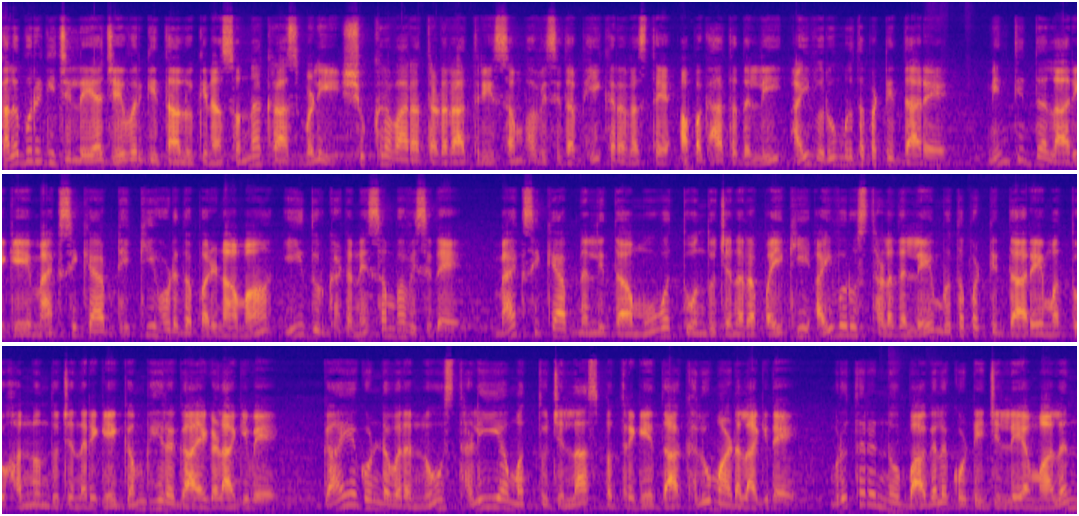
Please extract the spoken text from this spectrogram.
ಕಲಬುರಗಿ ಜಿಲ್ಲೆಯ ಜೇವರ್ಗಿ ತಾಲೂಕಿನ ಸೊನ್ನ ಕ್ರಾಸ್ ಬಳಿ ಶುಕ್ರವಾರ ತಡರಾತ್ರಿ ಸಂಭವಿಸಿದ ಭೀಕರ ರಸ್ತೆ ಅಪಘಾತದಲ್ಲಿ ಐವರು ಮೃತಪಟ್ಟಿದ್ದಾರೆ. ನಿಂತಿದ್ದ ಲಾರಿಗೆ ಮ್ಯಾಕ್ಸಿಕ್ಯಾಬ್ ಢಿಕ್ಕಿ ಹೊಡೆದ ಪರಿಣಾಮ ಈ ದುರ್ಘಟನೆ ಸಂಭವಿಸಿದೆ. ಮ್ಯಾಕ್ಸಿಕ್ಯಾಬ್ನಲ್ಲಿದ್ದ ಮೂವತ್ತೊಂದು ಜನರ ಪೈಕಿ ಐವರು ಸ್ಥಳದಲ್ಲೇ ಮೃತಪಟ್ಟಿದ್ದಾರೆ ಮತ್ತು ಹನ್ನೊಂದು ಜನರಿಗೆ ಗಂಭೀರ ಗಾಯಗಳಾಗಿವೆ. ಗಾಯಗೊಂಡವರನ್ನು ಸ್ಥಳೀಯ ಮತ್ತು ಜಿಲ್ಲಾಸ್ಪತ್ರೆಗೆ ದಾಖಲು ಮಾಡಲಾಗಿದೆ. ಮೃತರನ್ನು ಬಾಗಲಕೋಟೆ ಜಿಲ್ಲೆಯ ಮಾಲನ್,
